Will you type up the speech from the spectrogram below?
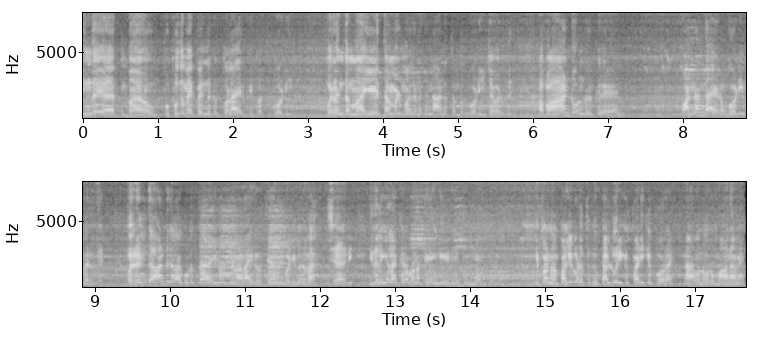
இந்த புதுமை பெண்ணுக்கு தொள்ளாயிரத்தி பத்து கோடி. அப்புறம் இந்த ம- தமிழ் மகனுக்கு நானூற்றம்பது கோடி கிட்ட வருது. அப்போ ஆண்டு ஒன்றுக்கு பன்னெண்டாயிரம் கோடி வருது. இப்போ ரெண்டு ஆண்டுகளாக கொடுத்தா இருபத்தி நாலாயிரம் இருபத்தி ஆறு கோடி வருதா? சரி. இதில் இழக்கிற பணத்தை எங்கே எடுப்பீங்க இப்போ நான் பள்ளிக்கூடத்துக்கு கல்லூரிக்கு படிக்க போகிறேன் நான் ஒரு மாணவன்.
